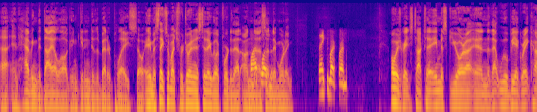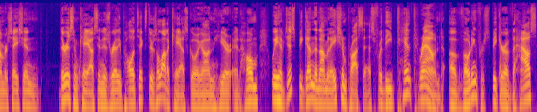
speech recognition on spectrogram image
uh, and having the dialogue and getting to the better place. So, Amos, thanks so much for joining us today. We look forward to that on uh. Sunday morning. Thank you, my friend. Always great to talk to Amos Guiora, and that will be a great conversation. There is some chaos in Israeli politics. There's a lot of chaos going on here at home. We have just begun the nomination process for the 10th round of voting for Speaker of the House.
